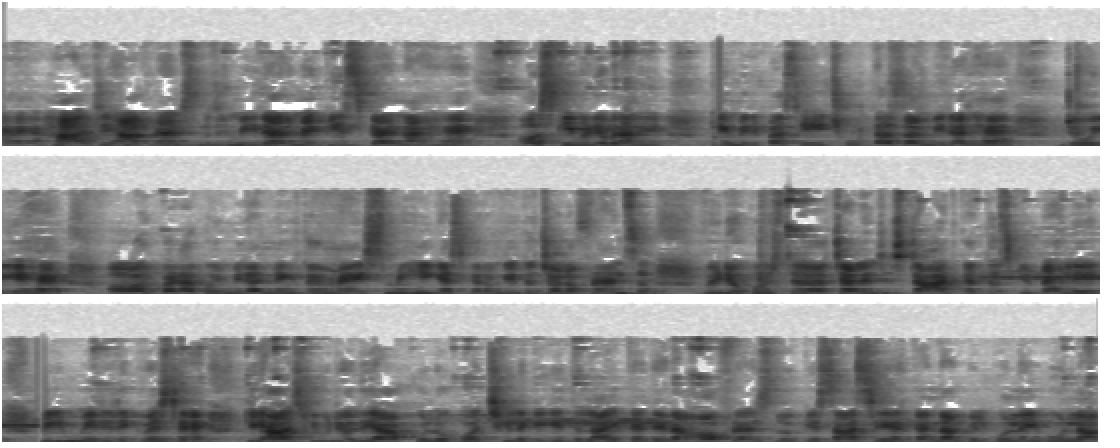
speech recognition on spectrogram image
है। हाँ जी हाँ फ्रेंड्स मुझे मिरर में किस करना है और उसकी वीडियो बनानी है। कि मेरे पास यही छोटा सा मिरर है, जो ये है, और बड़ा कोई मिरर नहीं तो मैं इसमें ही गैस करूँगी। तो चलो फ्रेंड्स वीडियो को चैलेंज स्टार्ट करते उसके पहले भी मेरी रिक्वेस्ट है कि आज की वीडियो दी आपको लोग को अच्छी लगेगी तो लाइक कर देना और फ्रेंड्स लोग के साथ शेयर करना, बिल्कुल नहीं भूलना।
